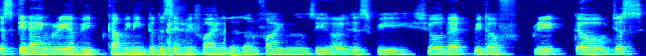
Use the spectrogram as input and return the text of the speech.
just get angry a bit coming into the semi-finals and finals, you know, just be show that bit of grit or just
